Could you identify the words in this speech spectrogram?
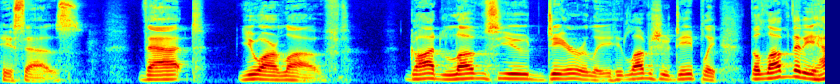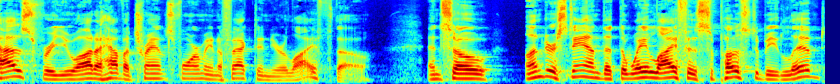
he says, that you are loved. God loves you dearly. He loves you deeply. The love that He has for you ought to have a transforming effect in your life, though. And so understand that the way life is supposed to be lived,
